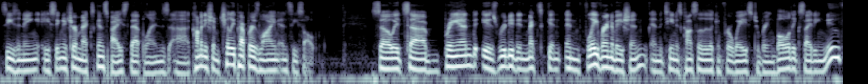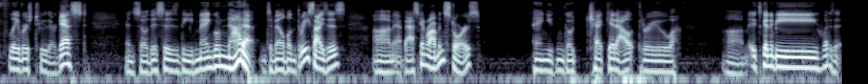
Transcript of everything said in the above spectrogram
seasoning, a signature Mexican spice that blends uh, a combination of chili peppers, lime, and sea salt. So its uh, brand is rooted in Mexican and flavor innovation, and the team is constantly looking for ways to bring bold, exciting new flavors to their guest. And so this is the Mangonada. It's available in three sizes um, at Baskin Robbins stores, and you can go check it out through. Um, it's going to be what is it?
